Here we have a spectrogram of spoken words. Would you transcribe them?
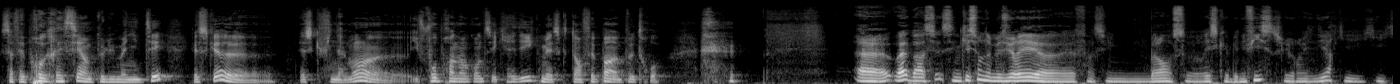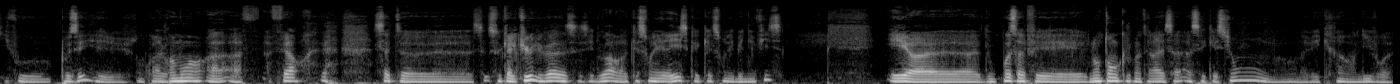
ça fait progresser un peu l'humanité. Est-ce que, est-ce que finalement, il faut prendre en compte ces critiques, mais est-ce que t'en fais pas un peu trop? euh, ouais, bah c'est une question de mesurer. Euh, enfin, c'est une balance risque-bénéfice, j'ai envie de dire, qu'il qui, faut poser. Et je t'encourage vraiment à, faire cette, euh, ce, calcul, c'est de voir quels sont les risques, quels sont les bénéfices. Et euh, donc moi, ça fait longtemps que je m'intéresse à, ces questions. On avait écrit un livre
